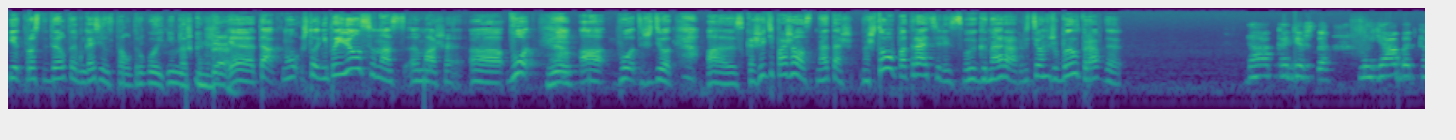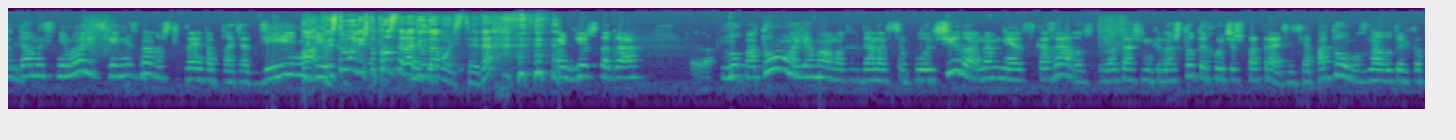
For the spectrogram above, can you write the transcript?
Нет, просто ДЛТ магазин стал другой немножко. Э, так, ну что, не появилась у нас э, Маша? А, вот, Вот. А, вот ждет. А, скажите, пожалуйста, Наташа, на что вы потратили свой гонорар? Ведь он же был, правда? Да, конечно. Но я бы, когда мы снимались, я не знала, что за это платят деньги. А, то есть думали, что просто ради удовольствия, да? Конечно, да. Но потом моя мама, когда она все получила, она мне сказала, что Наташенька, на что ты хочешь потратить? Я потом узнала только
